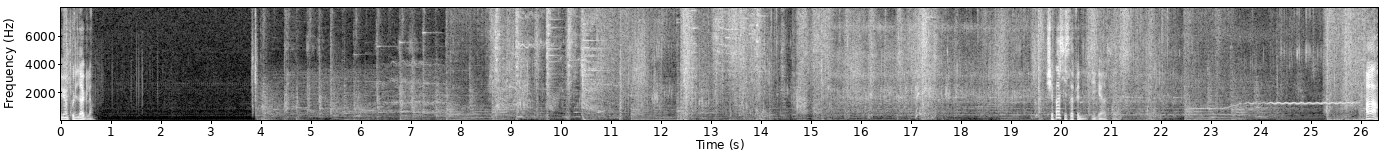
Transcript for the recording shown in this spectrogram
Y a eu un coup de lag là. Je sais pas si ça fait des dégâts. Ah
